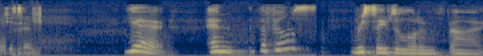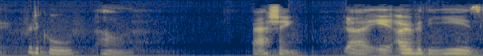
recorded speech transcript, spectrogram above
get attention. Yeah, and the film's received a lot of uh, critical um, bashing Yeah. uh, over the years.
